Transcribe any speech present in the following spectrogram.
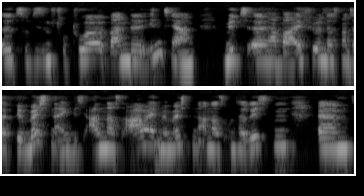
äh, zu diesem Strukturwandel intern mit äh, herbeiführen, dass man sagt, wir möchten eigentlich anders arbeiten, wir möchten anders unterrichten, ähm,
